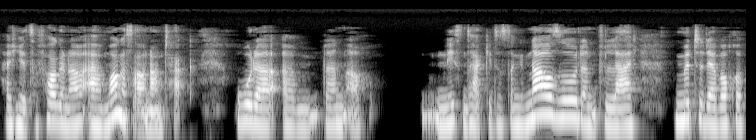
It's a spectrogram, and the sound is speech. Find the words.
habe ich mir jetzt vorgenommen, aber morgen ist auch noch ein Tag. Oder ähm, dann auch am nächsten Tag geht es dann genauso, dann vielleicht Mitte der Woche,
